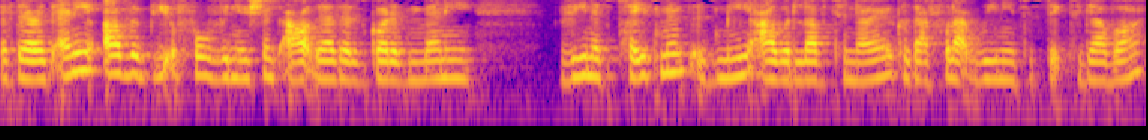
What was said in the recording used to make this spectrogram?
If there is any other beautiful Venusians out there that has got as many Venus placements as me, I would love to know because I feel like we need to stick together.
